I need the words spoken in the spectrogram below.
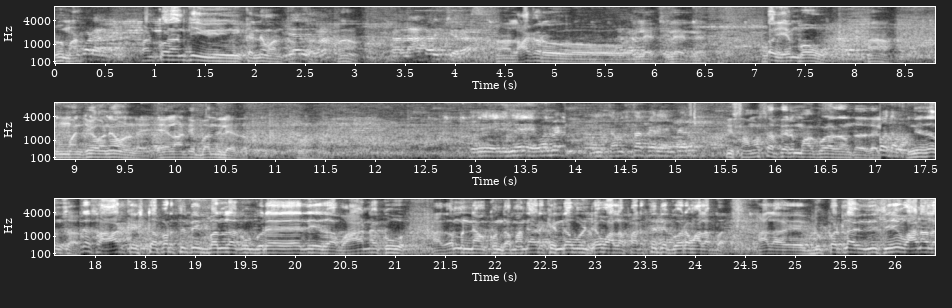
రూమ్? పడుకోవడానికి? ఇక్కడనే రూమా? సార్ లాకర్ లేదు లేదు లేదు. ఏం ఆ, మంచిగానే ఉన్నాయి ఎలాంటి ఇబ్బంది లేదు. ఇదే ఇదే ఎవరు పెట్టి ఈ సంస్థ పేరు ఏం పేరు? ఈ సమస్య పేరు మాకు కూడా తెలియదు. నిజం సార్. సార్కి ఇష్ట పరిస్థితి ఇబ్బందులకు గురయ్యేది వానకు అదో మన కొంతమంది ఆడ కింద ఉంటే వాళ్ళ పరిస్థితి ఘోరం వాళ్ళ వాళ్ళ దుప్పట్ల తీసి వానల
